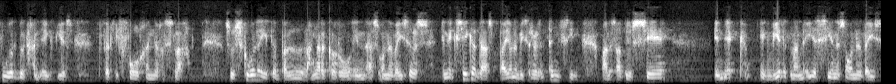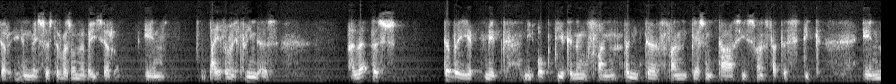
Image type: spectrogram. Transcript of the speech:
voorbeeld gaan ek wees vir die volgende geslag So skole het 'n belangrike rol en as onderwysers en ek seker daar's baie onderwysers wat insien, maar as jy sê en ek ek weet dit my eie seun is 'n onderwyser en my suster was onderwyser en baie van my vriende is hulle is te baie met die optekening van punte van persentasies van statistiek en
